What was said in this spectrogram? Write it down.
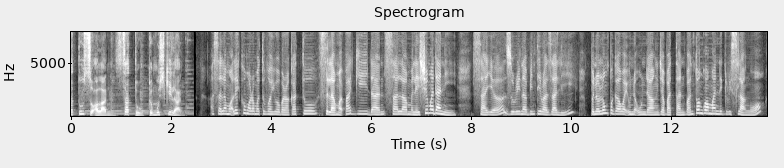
Satu soalan, satu kemusykilan. Assalamualaikum warahmatullahi wabarakatuh. Selamat pagi dan salam Malaysia Madani. Saya Zurina binti Razali, penolong pegawai undang-undang Jabatan Bantuan Guaman Negeri Selangor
